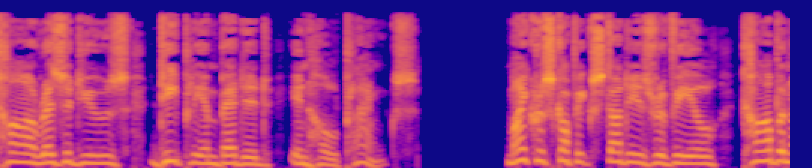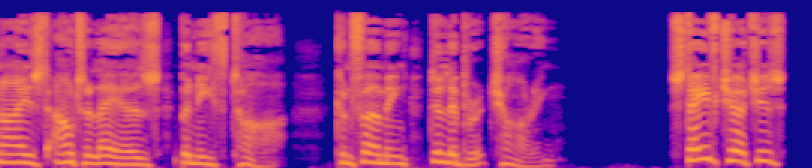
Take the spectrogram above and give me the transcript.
tar residues deeply embedded in hull planks. Microscopic studies reveal carbonized outer layers beneath tar, confirming deliberate charring. Stave churches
